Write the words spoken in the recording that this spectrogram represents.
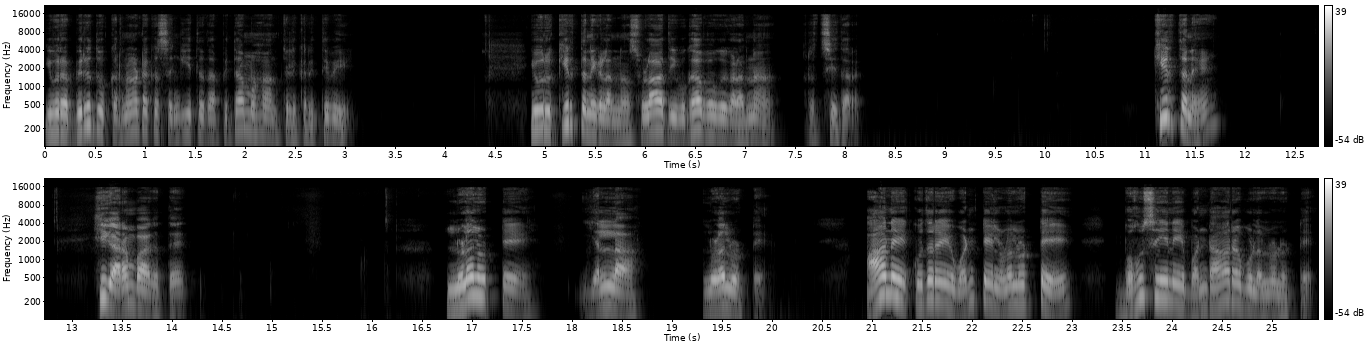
ಇವರ ಬಿರುದು ಕರ್ನಾಟಕ ಸಂಗೀತದ ಪಿತಾಮಹ ಅಂತೇಳಿ ಕರಿತೀವಿ. ಇವರು ಕೀರ್ತನೆಗಳನ್ನು, ಸುಳಾದಿ ಉಗಾಭೋಗಗಳನ್ನು ರಚಿಸಿದ್ದಾರೆ. ಕೀರ್ತನೆ ಹೀಗೆ ಆರಂಭ ಆಗುತ್ತೆ. ಲುಳಲೊಟ್ಟೆ ಎಲ್ಲ ಲುಳಲೊಟ್ಟೆ ಆನೆ ಕುದುರೆ ಒಂಟೆ ಲುಳಲೊಟ್ಟೆ ಬಹುಸೇನೆ ಭಂಡಾರವು ಲೊಳಲೊಟ್ಟೆ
